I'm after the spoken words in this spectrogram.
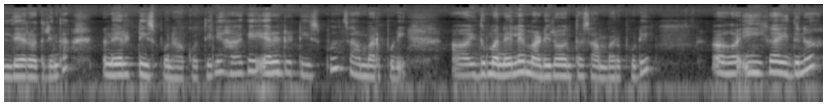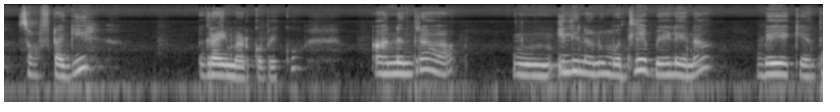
ಇಲ್ಲದೆ ಇರೋದ್ರಿಂದ ನಾನು ಎರಡು ಟೀ ಸ್ಪೂನ್ ಹಾಕೋತೀನಿ. ಹಾಗೆ ಎರಡು ಟೀ ಸ್ಪೂನ್ ಸಾಂಬಾರು ಪುಡಿ. ಇದು ಮನೆಯಲ್ಲೇ ಮಾಡಿರೋವಂಥ ಸಾಂಬಾರು ಪುಡಿ. ಈಗ ಇದನ್ನು ಸಾಫ್ಟಾಗಿ ಗ್ರೈಂಡ್ ಮಾಡ್ಕೋಬೇಕು. ಆನಂತರ ಇಲ್ಲಿ ನಾನು ಮೊದಲೇ ಬೇಳೆನ ಬೇಯೋಕ್ಕೆ ಅಂತ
